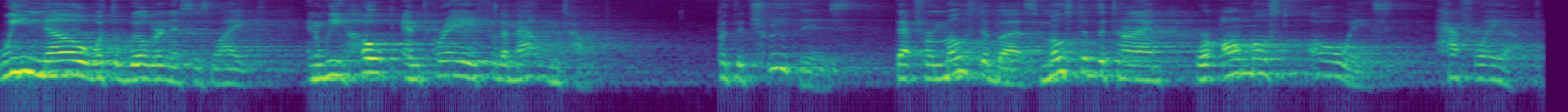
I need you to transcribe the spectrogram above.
We know what the wilderness is like, and we hope and pray for the mountaintop. But the truth is that for most of us, most of the time, we're almost always halfway up,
